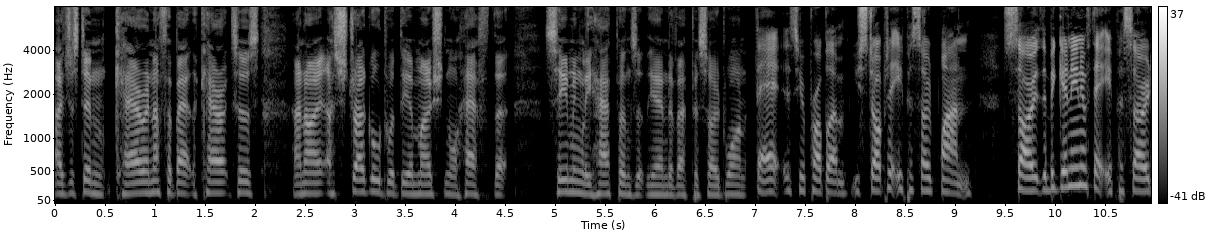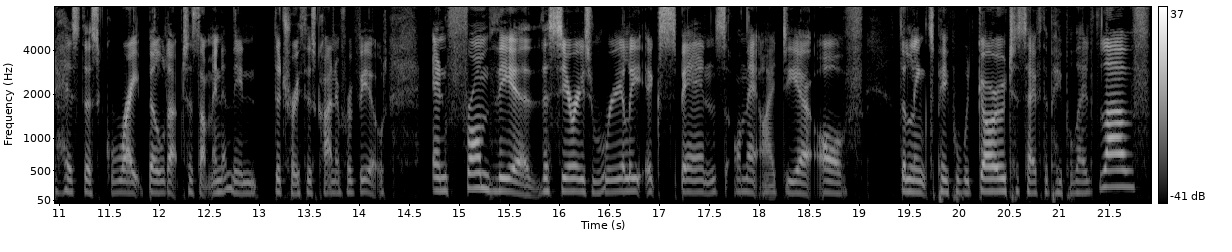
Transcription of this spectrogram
I just didn't care enough about the characters, and I, I struggled with the emotional heft that seemingly happens at the end of episode one. That is your problem. You stopped at episode one. So the beginning of that episode has this great build up to something, and then the truth is kind of revealed. And from there, the series really expands on that idea of the lengths people would go to save the people they love.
